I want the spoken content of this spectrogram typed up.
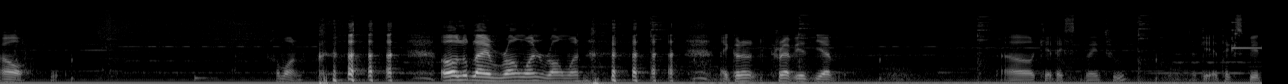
Oh. Come on. oh, look like wrong one, wrong one. I couldn't grab it yet. Okay, that's 22. Okay, attack speed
